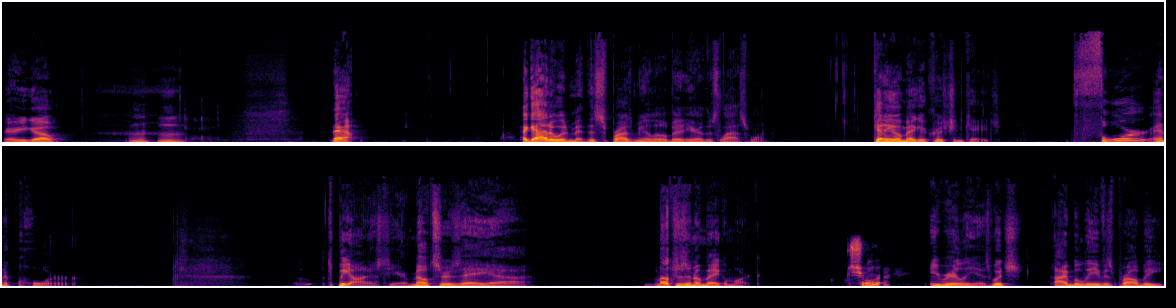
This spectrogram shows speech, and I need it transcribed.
There you go. Hmm Now, I got to admit, this surprised me a little bit here. This last one, Kenny Omega, Christian Cage, four and a quarter. Let's be honest here. Meltzer's a uh, Meltzer's an Omega mark. Sure. He really is, which I believe is probably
